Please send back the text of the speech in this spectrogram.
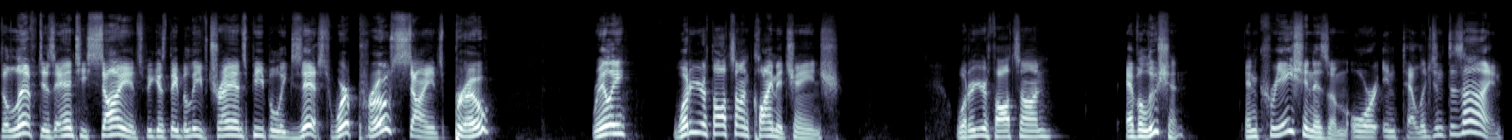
The left is anti science because they believe trans people exist. We're pro science, bro. Really? What are your thoughts on climate change? What are your thoughts on evolution and creationism or intelligent design?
